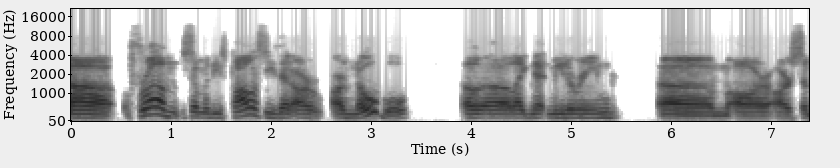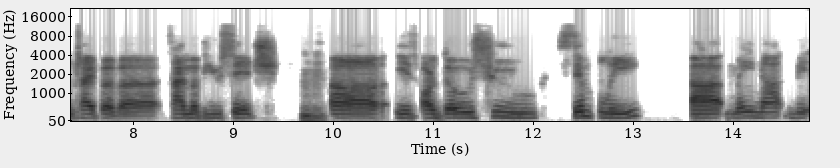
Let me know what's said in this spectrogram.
uh, from some of these policies that are are noble, uh, uh like net metering, um, or or some type of uh, time of usage, mm-hmm. uh, is are those who simply uh, may not be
